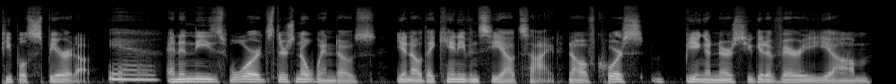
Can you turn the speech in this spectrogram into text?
people's spirit up Yeah. and in these wards, there's no windows. You know, they can't even see outside. You know, of course, being a nurse, you get a very um,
